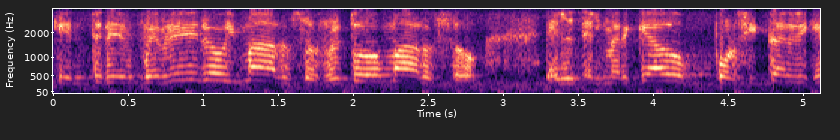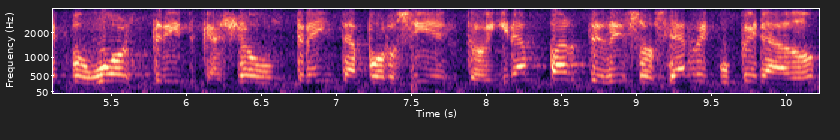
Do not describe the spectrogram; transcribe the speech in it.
que entre febrero y marzo, sobre todo marzo, el, el mercado, por citar el ejemplo, Wall Street cayó un 30% y gran parte de eso se ha recuperado,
